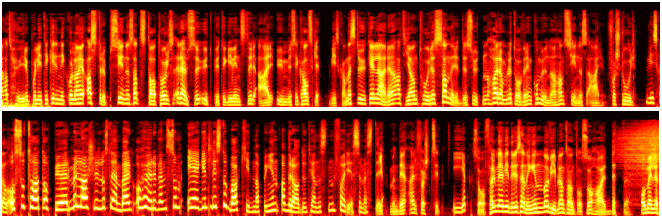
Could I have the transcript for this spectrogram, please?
at Høyre-politiker Nikolai Astrup synes at Statoils rause utbyttegevinster er umusikalske. Vi skal neste uke lære at Jan Tore Sanner dessuten har ramlet over en kommune han synes er for stor. Vi skal også ta et oppgjør med Lars Lillo Stenberg og høre hvem som egentlig sto bak kidnappingen av radiotjenesten forrige semester. Ja, men det er først siden. Yep. Så følg med videre i sendingen når vi blant annet også har dette å melde.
